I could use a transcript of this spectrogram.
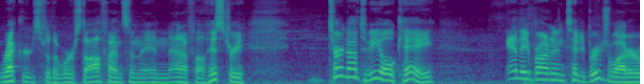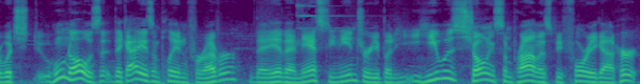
records for the worst offense in, in NFL history. Turned out to be okay and they brought in Teddy Bridgewater, which who knows? The guy hasn't played in forever. They had that nasty knee injury, but he, he was showing some promise before he got hurt.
